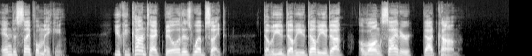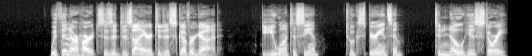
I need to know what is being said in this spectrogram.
and disciple making. You can contact Bill at his website, www.alongsider.com. Within our hearts is a desire to discover God. Do you want to see Him? To experience Him? to know his story?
